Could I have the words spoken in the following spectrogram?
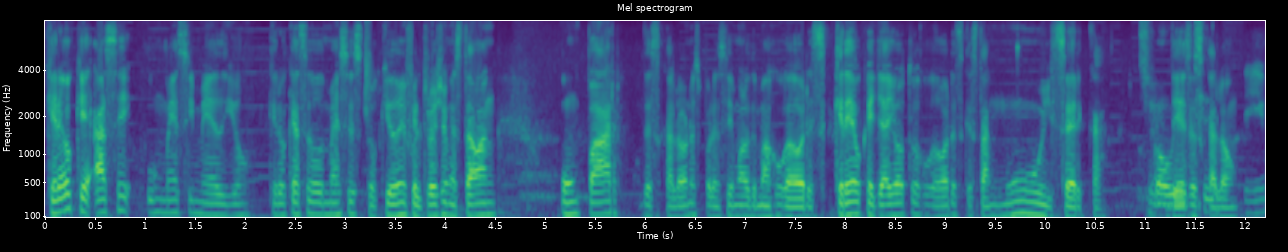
creo que hace un mes y medio, creo que hace dos meses, Tokyo de Infiltration estaban un par de escalones por encima de los demás jugadores. Creo que ya hay otros jugadores que están muy cerca de ese escalón. Sí,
